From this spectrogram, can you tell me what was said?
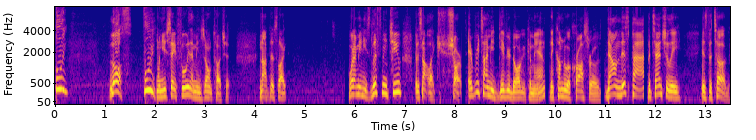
Fui. Los. Fui. When you say fooey, that means don't touch it. Not this like, what I mean, he's listening to you, but it's not like sharp. Every time you give your dog a command, they come to a crossroads. Down this path, potentially, is the tug.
